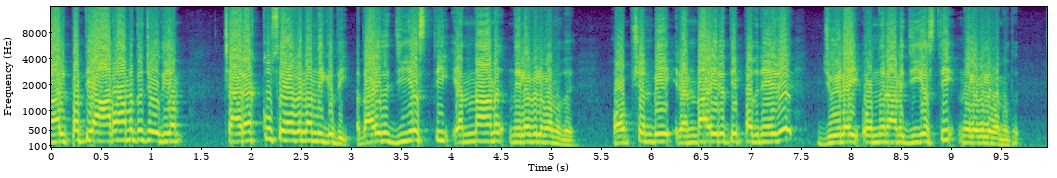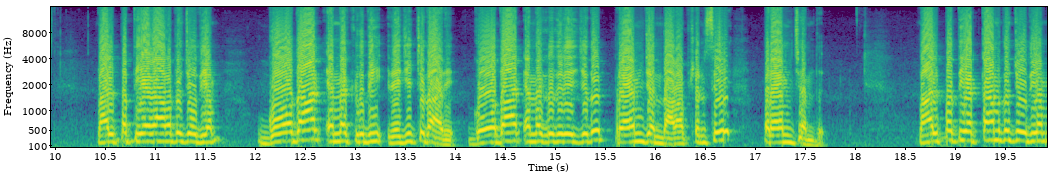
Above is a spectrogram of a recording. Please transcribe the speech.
നാൽപ്പത്തി ആറാമത്തെ ചോദ്യം. ചരക്കു സേവന നികുതി അതായത് ജി എസ് ടി എന്നാണ് നിലവിൽ വന്നത്. ഓപ്ഷൻ ബി രണ്ടായിരത്തി പതിനേഴ് ജൂലൈ ഒന്നിനാണ് ജി എസ് ടി നിലവിൽ വന്നത്. നാൽപ്പത്തി ഏഴാമത്തെ ചോദ്യം ഗോദാൻ എന്ന കൃതി രചിച്ചതാര് ഗോദാൻ എന്ന കൃതി രചിച്ചത് പ്രേംചന്ദ് ആണ്. Option C Premchand. നാൽപ്പത്തി എട്ടാമത്തെ ചോദ്യം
